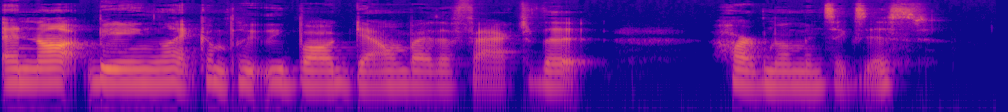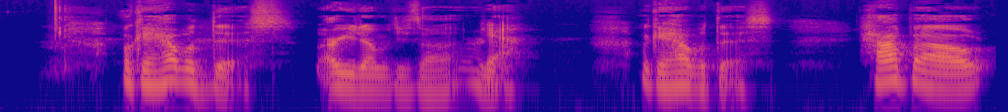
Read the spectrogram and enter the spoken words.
and not being like completely bogged down by the fact that hard moments exist. Okay. How about this? Are you done with your thought? or no? Yeah. Okay. How about this? How about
